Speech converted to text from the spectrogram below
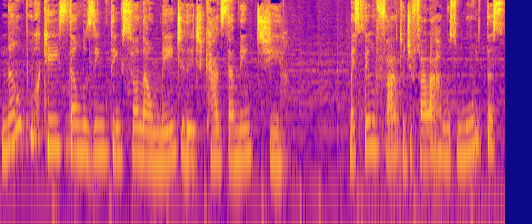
Não porque estamos intencionalmente dedicados a mentir, mas pelo fato de falarmos muitas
